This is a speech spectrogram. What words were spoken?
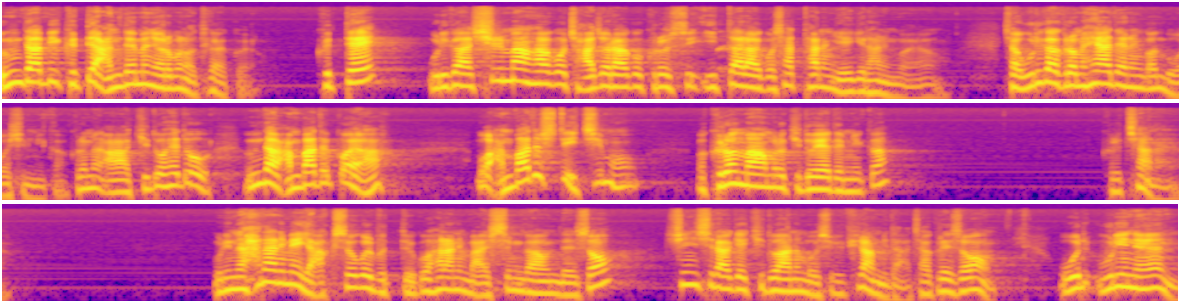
응답이 그때 안 되면 여러분 어떻게 할 거예요? 그때 우리가 실망하고 좌절하고 그럴 수 있다라고 사탄은 얘기를 하는 거예요. 자, 우리가 그럼 해야 되는 건 무엇입니까? 그러면 아, 기도해도 응답 안 받을 거야. 뭐 안 받을 수도 있지 뭐. 뭐. 그런 마음으로 기도해야 됩니까? 그렇지 않아요. 우리는 하나님의 약속을 붙들고 하나님 말씀 가운데서 신실하게 기도하는 모습이 필요합니다. 자, 그래서 우리는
